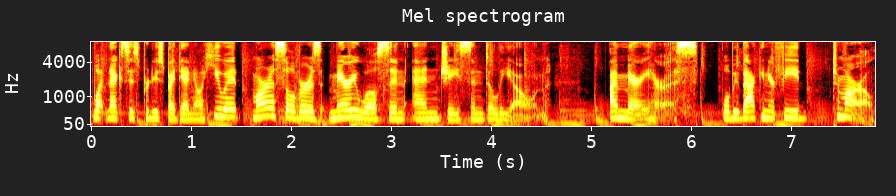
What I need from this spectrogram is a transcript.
What Next is produced by Danielle Hewitt, Mara Silvers, Mary Wilson, and Jayson De Leon. I'm Mary Harris. We'll be back in your feed tomorrow.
